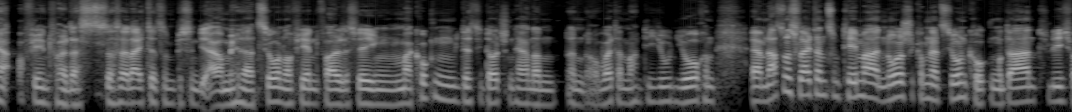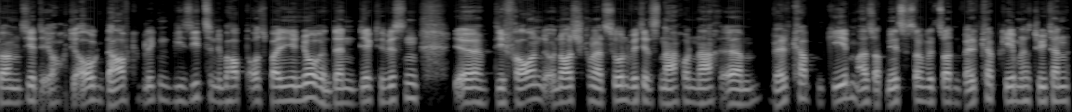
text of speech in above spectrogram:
Ja, auf jeden Fall. Das, das erleichtert so ein bisschen die Argumentation auf jeden Fall. Deswegen mal gucken, wie das die deutschen Herren dann, dann auch weitermachen, die Junioren. Ähm, lass uns vielleicht dann zum Thema nordische Kombination gucken. Und da natürlich waren sie auch die Augen darauf geblickt, wie sieht es denn überhaupt aus bei den Junioren? Denn Dirk, wir wissen, äh, die Frauen- und nordische Kombination wird jetzt nach und nach ähm, Weltcup geben. Also ab nächster Saison wird es dort einen Weltcup geben. Und natürlich dann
